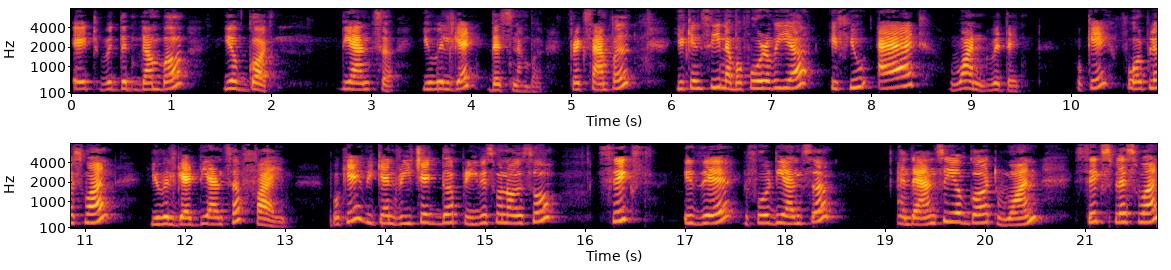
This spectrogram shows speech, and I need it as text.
it with the number you have got. The answer you will get this number. For example you can see number 4 over here. If you add 1 with it okay 4 plus 1 you will get the answer 5 okay we can recheck the previous one also. 6 is there before the answer. And the answer you have got 1 6 plus 1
